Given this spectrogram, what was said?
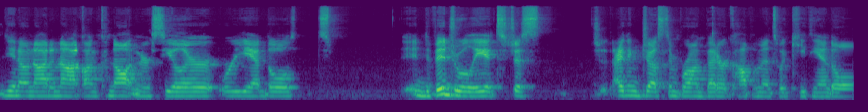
you know not a knock on Connauton or Seeler or Yandle individually. It's just I think Justin Braun better complements what Keith Yandle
